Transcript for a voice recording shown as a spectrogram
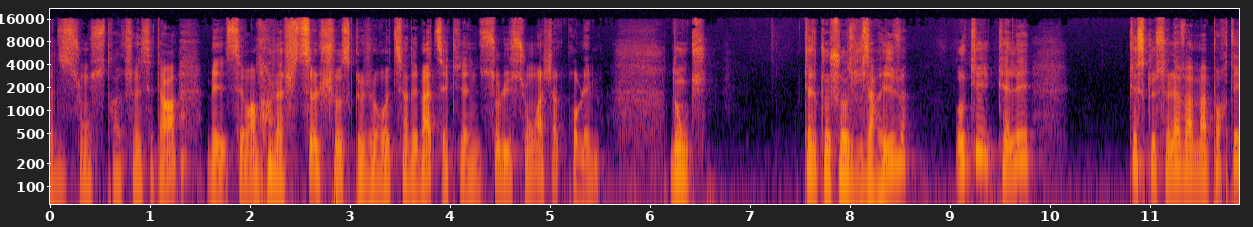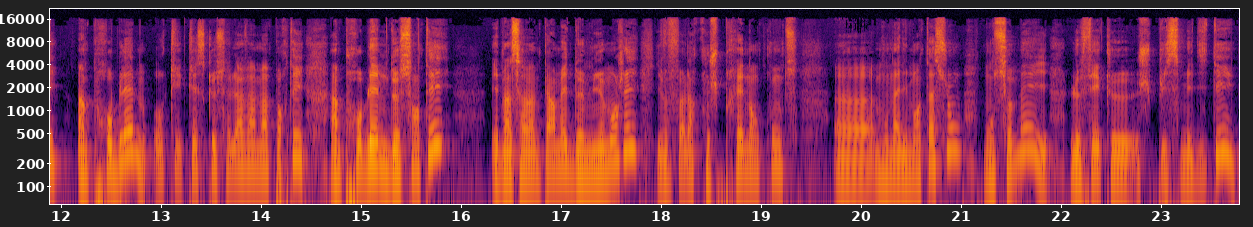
additions, soustractions, etc. Mais c'est vraiment la seule chose que je retiens des maths, c'est qu'il y a une solution à chaque problème. Donc, quelque chose vous arrive, ok, quel est Qu'est-ce que cela va m'apporter? Un problème? Ok, qu'est-ce que cela va m'apporter? Un problème de santé? Eh bien, ça va me permettre de mieux manger. Il va falloir que je prenne en compte euh, mon alimentation, mon sommeil, le fait que je puisse méditer.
